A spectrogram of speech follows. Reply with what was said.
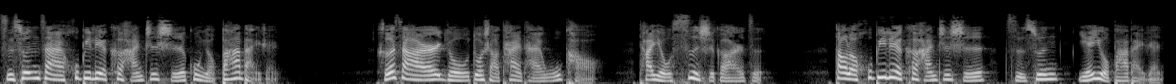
子孙在忽必烈可汗之时共有八百人。何萨儿有多少太太无考，他有四十个儿子。到了忽必烈可汗之时，子孙也有八百人。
